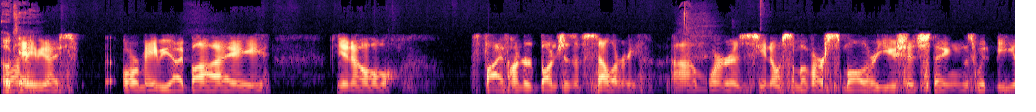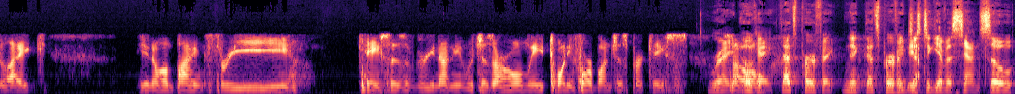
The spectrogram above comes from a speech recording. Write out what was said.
Okay. Or maybe I, or maybe I buy, you know, 500 bunches of celery. Um, whereas, you know, some of our smaller usage things would be like, you know, I'm buying three cases of green onion, which is our only 24 bunches per case. Right. So, okay. That's perfect. Nick, that's perfect just to give a sense. So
